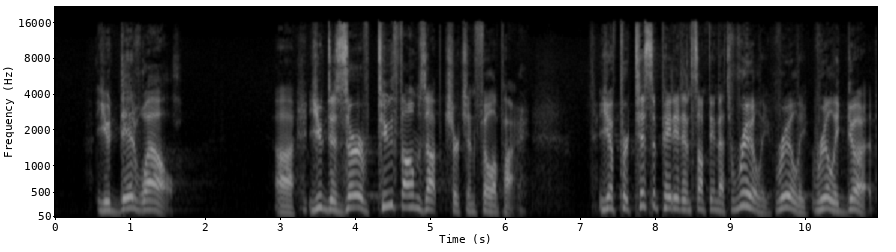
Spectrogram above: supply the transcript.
you did well. Uh, you deserve two thumbs up, church in Philippi. You have participated in something that's really, really, really good.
